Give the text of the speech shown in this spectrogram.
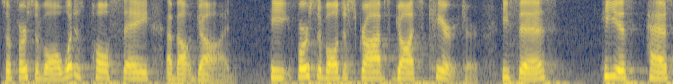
So, first of all, what does Paul say about God? He, first of all, describes God's character. He says, He is, has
